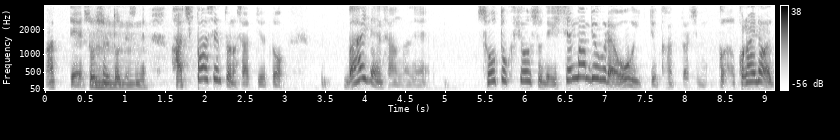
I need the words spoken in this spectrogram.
あって、そうするとですね、8%の差っていうと、バイデンさんがね、総得票数で1000万票ぐらい多いっていう形も、この間は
